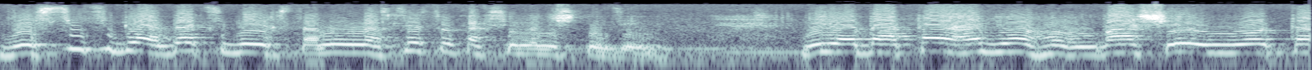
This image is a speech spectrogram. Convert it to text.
вести тебя, отдать тебе их страну в наследство, как сегодняшний день. וידעת היום בשמותיהם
